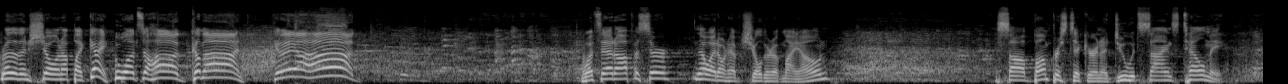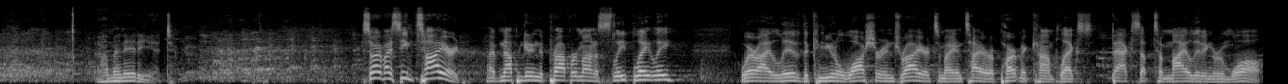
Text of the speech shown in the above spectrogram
Rather than showing up like, hey, who wants a hug? Come on, give me a hug. What's that, officer? No, I don't have children of my own. I saw a bumper sticker and I do what signs tell me. I'm an idiot. Sorry if I seem tired. I've not been getting the proper amount of sleep lately. Where I live, the communal washer and dryer to my entire apartment complex backs up to my living room wall.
